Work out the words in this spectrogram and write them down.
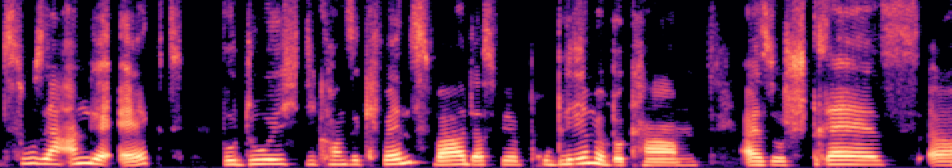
zu sehr angeeckt, wodurch die Konsequenz war, dass wir Probleme bekamen. Also Stress, äh,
